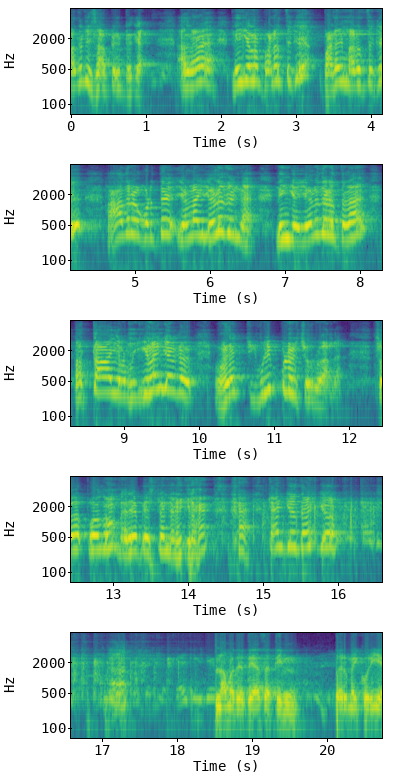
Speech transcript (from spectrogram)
பதனி சாப்பிட்டுக்கிட்டு இருக்கேன். அதனால் நீங்களும் பணத்துக்கு பனை மரத்துக்கு ஆதரவு கொடுத்து எல்லாம் எழுதுங்க. நீங்கள் எழுதுறதுல பத்தாயிரம் இளைஞர்கள் வளர்ச்சி விழிப்புணர்ச்சி வருவாங்க. ஸோ போதும். நிறைய பேசிட்டேன்னு நினைக்கிறேன். தேங்க்யூ தேங்க்யூ நமது தேசத்தின் பெருமைக்குரிய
